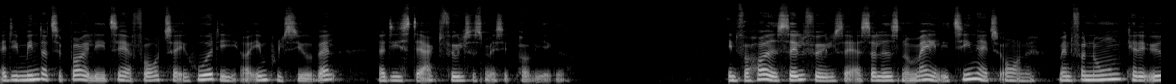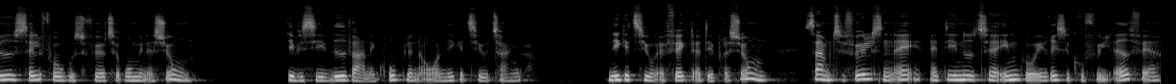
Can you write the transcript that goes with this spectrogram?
er de mindre tilbøjelige til at foretage hurtige og impulsive valg, når de er stærkt følelsesmæssigt påvirket. En forhøjet selvfølelse er således normal i teenageårene, men for nogen kan det øgede selvfokus føre til rumination, det vil sige vedvarende grublen over negative tanker. Negativ effekt og depression, samt til følelsen af, at de er nødt til at indgå i risikofyldt adfærd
